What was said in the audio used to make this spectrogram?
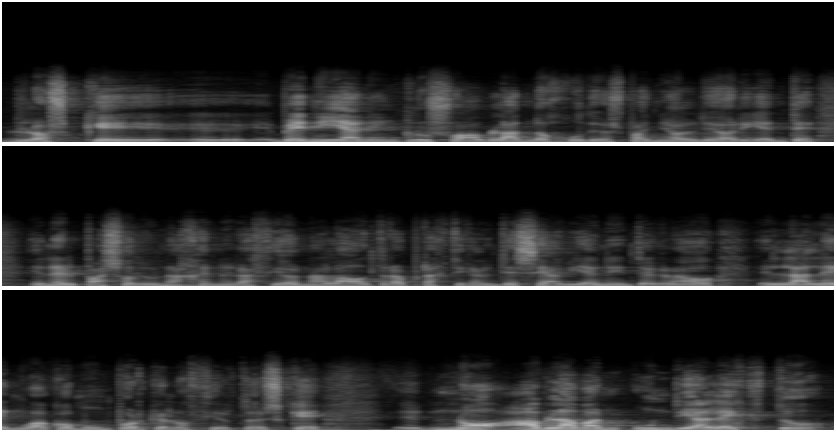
los que eh, venían incluso hablando judeo-español de Oriente, en el paso de una generación a la otra prácticamente se habían integrado en la lengua común, porque lo cierto es que eh, no hablaban un dialecto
